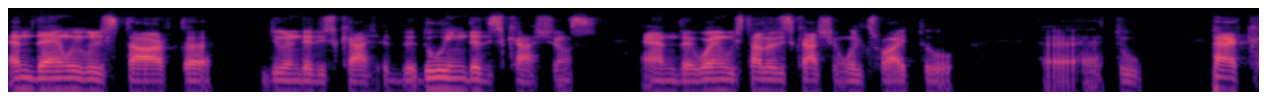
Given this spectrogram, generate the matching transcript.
and then we will start uh, during the discussion doing the discussions. And when we start the discussion we'll try to to pack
